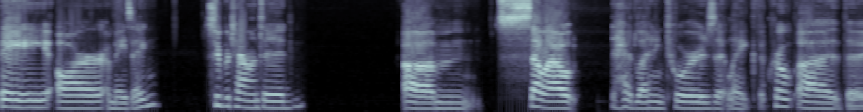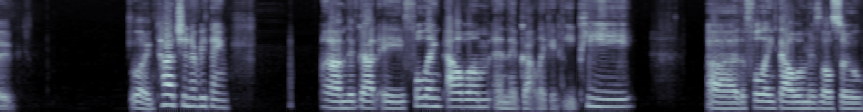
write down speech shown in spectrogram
They are amazing, super talented, um, sell out headlining tours at like the Crow, uh, the like Touch and everything. Um, they've got a full length album and they've got like an EP uh, the full length album is also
